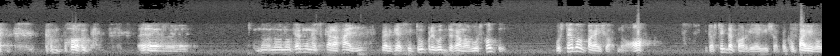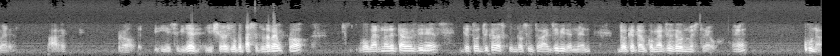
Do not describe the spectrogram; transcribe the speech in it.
tampoc... Eh, no, no, no fem un escarafall, perquè si tu preguntes amb algú, escolti, vostè vol pagar això? No, jo estic d'acord que hi hagi això, però que ho pagui el govern. Vale. Però, i és evident, i això és el que passa tot arreu, però govern ha de treure els diners de tots i cadascun dels ciutadans, evidentment, del que té el comerç és d'on més treu. Eh? Una.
